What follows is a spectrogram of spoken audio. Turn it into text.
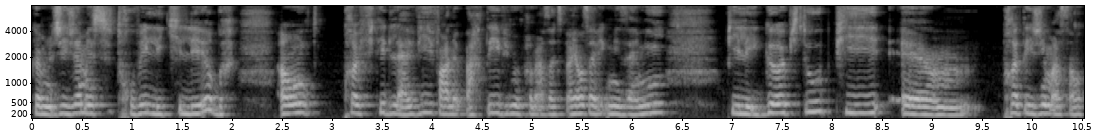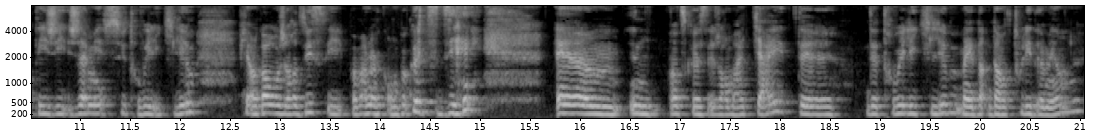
comme j'ai jamais su trouver l'équilibre entre profiter de la vie, faire le party, vivre mes premières expériences avec mes amis, puis les gars puis tout, puis euh, protéger ma santé. J'ai jamais su trouver l'équilibre. Puis encore aujourd'hui, c'est pas mal un combat quotidien. euh, en tout cas, c'est genre ma quête euh, de trouver l'équilibre, mais dans, tous les domaines.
